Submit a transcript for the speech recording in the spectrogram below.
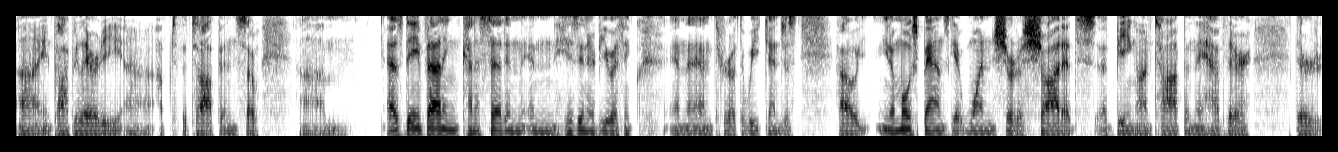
uh, in popularity uh, up to the top and so um, as Dave Fanning kind of said in, in his interview, I think, and and throughout the weekend, just how you know most bands get one sort of shot at at being on top, and they have their their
